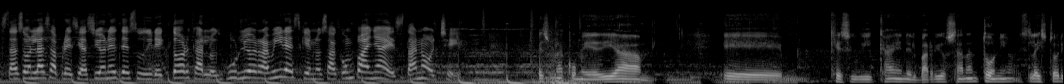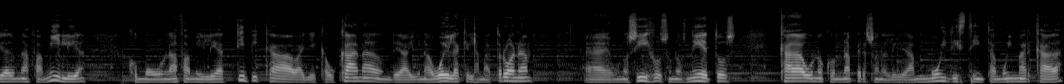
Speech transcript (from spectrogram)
Estas son las apreciaciones de su director, Carlos Julio Ramírez, quien nos acompaña esta noche. Es una comedia eh, que se ubica en el barrio San Antonio. Es la historia de una familia, como una familia típica vallecaucana, donde hay una abuela que es la matrona, eh, unos hijos, unos nietos, cada uno con una personalidad muy distinta, muy marcada,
